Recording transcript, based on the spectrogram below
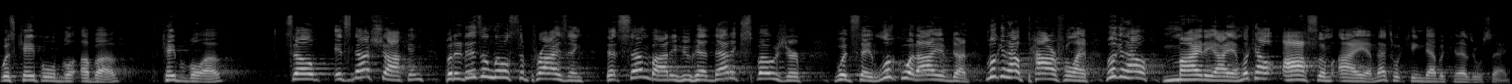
was capable above, capable of. So it's not shocking, but it is a little surprising that somebody who had that exposure would say, Look what I have done. Look at how powerful I am. Look at how mighty I am. Look how awesome I am. That's what King Nebuchadnezzar was saying.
